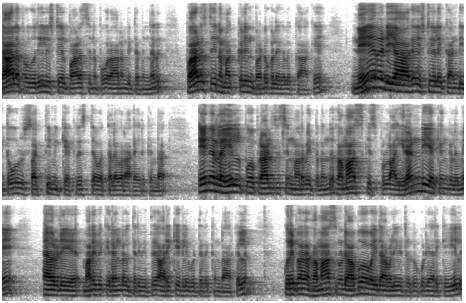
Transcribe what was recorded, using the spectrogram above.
காலப்பகுதியில் இஸ்ரேல் பாலஸ்தீன போர் ஆரம்பித்த பின்னர் பாலஸ்தீன மக்களின் படுகொலைகளுக்காக நேரடியாக இஸ்ரேலை கண்டித்த ஒரு சக்தி மிக்க கிறிஸ்தவ தலைவராக இருக்கின்றார். இந்த நிலையில் இப்போ பிரான்சிஸின் மறைவை தொடர்ந்து ஹமாஸ் கிஸ்புல்லா இரண்டு இயக்கங்களுமே அவருடைய மறைவுக்கு இரங்கல் தெரிவித்து அறிக்கைகளை விட்டிருக்கின்றார்கள். குறிப்பாக ஹமாஸினுடைய அபு அவைதா வெளியிட்டிருக்கக்கூடிய அறிக்கையில்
